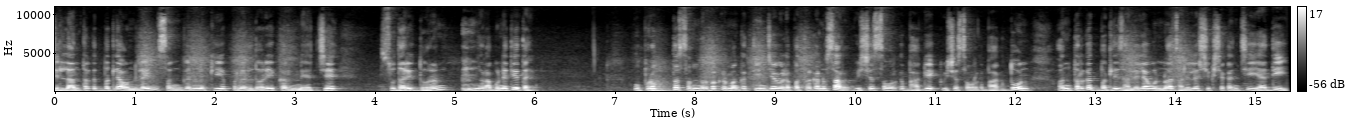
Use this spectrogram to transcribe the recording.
जिल्हा अंतर्गत बदल्या ऑनलाईन संगणकीय प्रणालीद्वारे करण्याचे सुधारित धोरण राबवण्यात येत आहे. उपरोक्त संदर्भ क्रमांक तीनच्या वेळापत्रकानुसार विशेष संवर्ग भाग एक विशेष संवर्ग भाग दोन अंतर्गत बदली झालेल्या व न झालेल्या शिक्षकांची यादी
